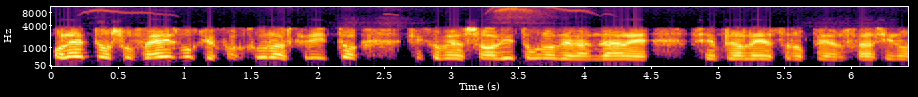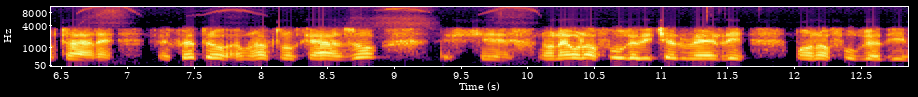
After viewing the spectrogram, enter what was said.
ho letto su Facebook che qualcuno ha scritto che come al solito uno deve andare sempre all'estero per farsi notare. E questo è un altro caso che non è una fuga di cervelli, ma una fuga di,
